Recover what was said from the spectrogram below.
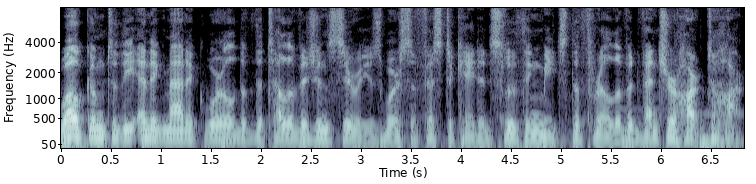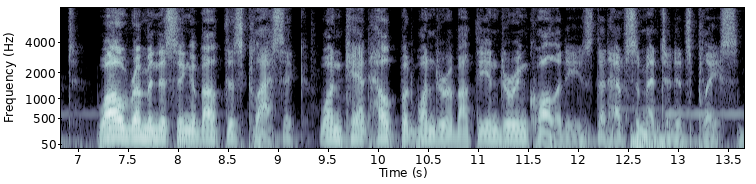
Welcome to the enigmatic world of the television series where sophisticated sleuthing meets the thrill of adventure Hart to Hart. While reminiscing about this classic, one can't help but wonder about the enduring qualities that have cemented its place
